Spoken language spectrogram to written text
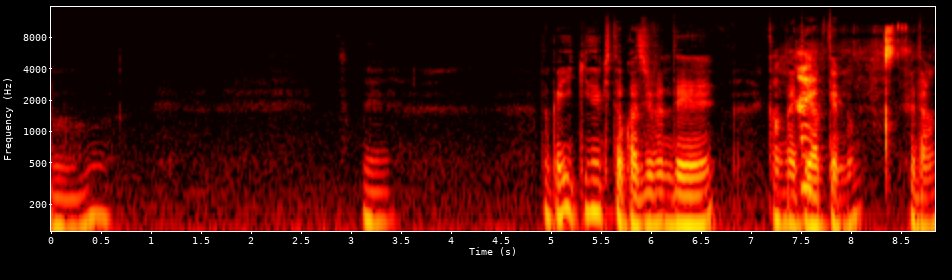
うんそうねなんか息抜きとか自分で考えてやってんの、普段。引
